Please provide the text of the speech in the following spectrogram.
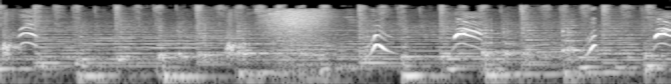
Woo! Woo! Whoop! Wah!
